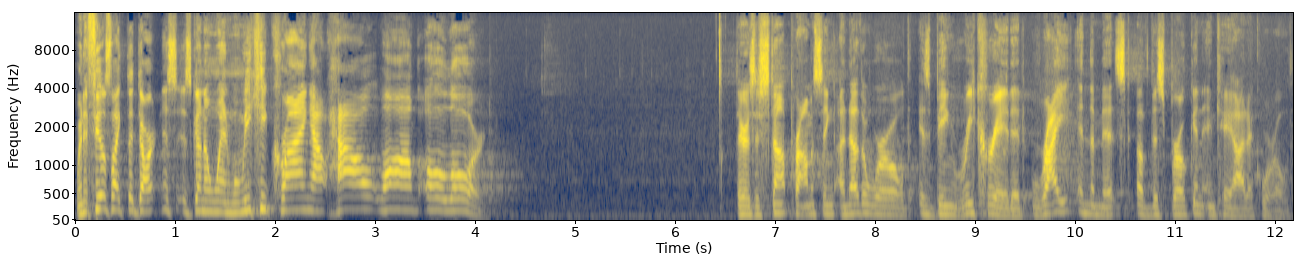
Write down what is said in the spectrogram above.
When it feels like the darkness is going to win, when we keep crying out, How long, O Lord? There's a stump promising another world is being recreated right in the midst of this broken and chaotic world.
